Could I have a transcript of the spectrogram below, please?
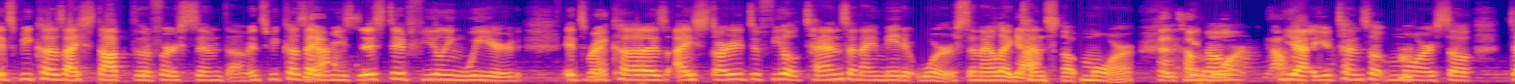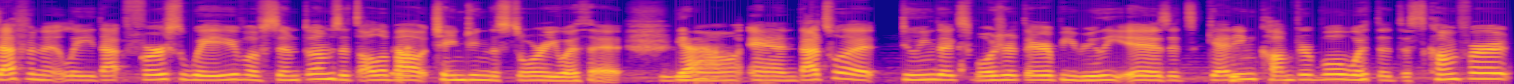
it's because I stopped the first symptom. It's because I resisted feeling weird. It's Right. because I started to feel tense and I made it worse and I like Yeah. tensed up more Tense you up know more. Yeah. yeah you tense up more so definitely that first wave of symptoms it's all about changing the story with it you Yeah. know and that's what doing the exposure therapy really is it's getting comfortable with the discomfort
